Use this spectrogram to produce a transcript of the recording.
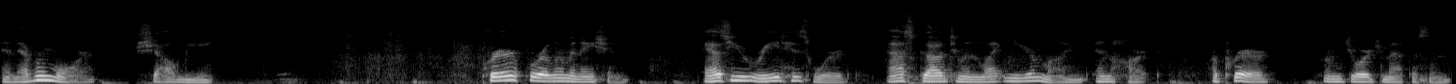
and evermore shall be. Prayer for illumination. As you read His Word, ask God to enlighten your mind and heart. A prayer from George Matheson.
